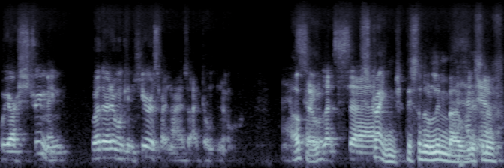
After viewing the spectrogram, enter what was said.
we are streaming. Whether anyone can hear us right now is I don't know. Uh, So Okay. let's. Uh, Strange. This sort of limbo. This yeah. sort of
